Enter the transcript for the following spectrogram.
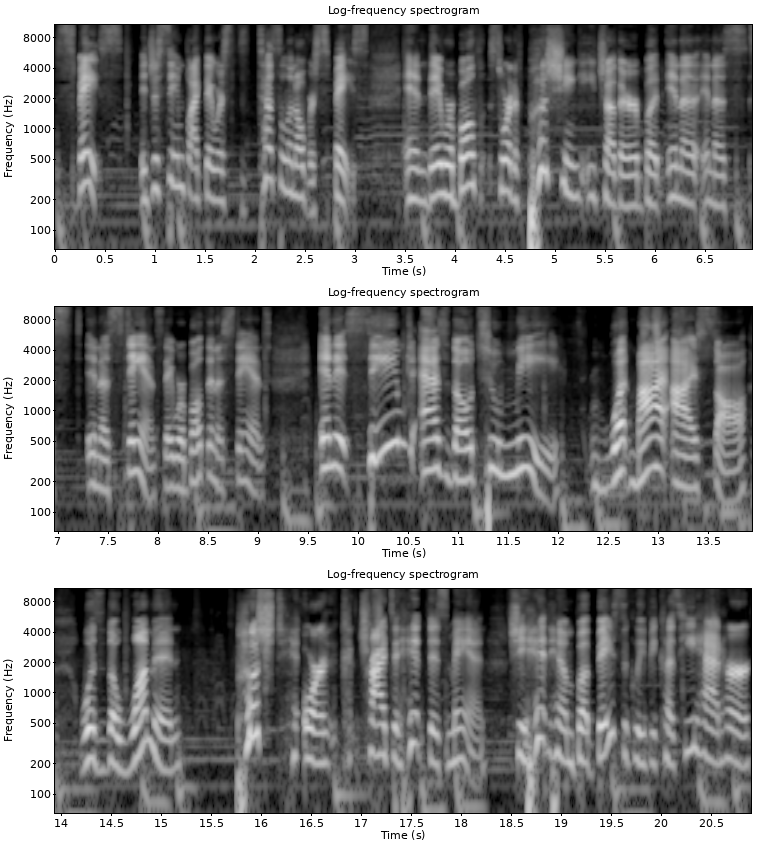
space. It just seemed like they were tussling over space, and they were both sort of pushing each other, but in a in a in a stance. They were both in a stance, and it seemed as though to me what my eyes saw was the woman pushed or tried to hit this man. She hit him, but basically because he had her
